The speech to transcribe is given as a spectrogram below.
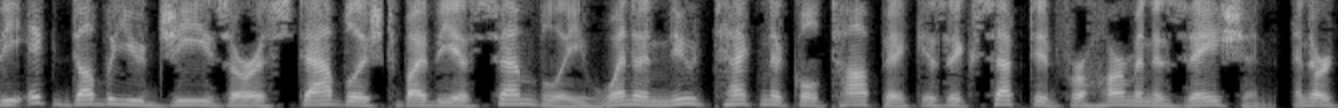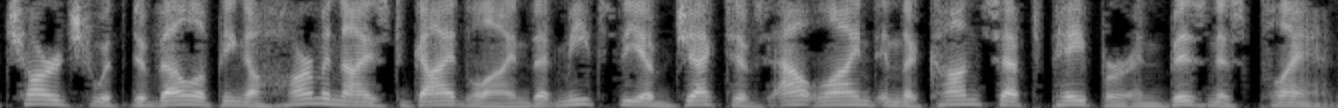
The ICWGs are established by the Assembly when a new technical topic is accepted for harmonization, and are charged with developing a harmonized guideline that meets the objectives outlined in the concept paper and business plan.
